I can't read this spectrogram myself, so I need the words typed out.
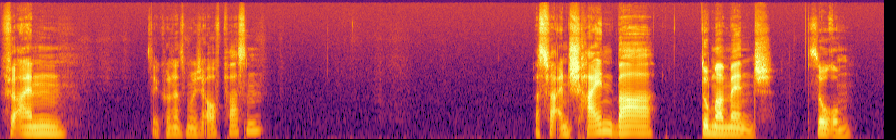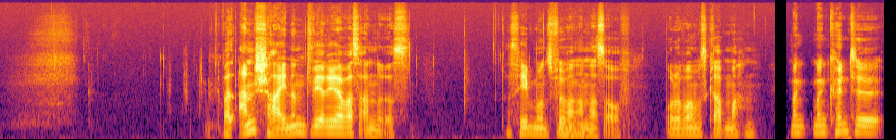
für ein. Sekunde, jetzt muss ich aufpassen. Was für ein scheinbar dummer Mensch. So rum. Weil anscheinend wäre ja was anderes. Das heben wir uns für wann Mhm. anders auf. Oder wollen wir es gerade machen? Man, man, könnte,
